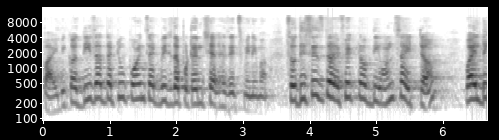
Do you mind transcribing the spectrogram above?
pi because these are the two points at which the potential has its minima. So this is the effect of the on-site term while the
